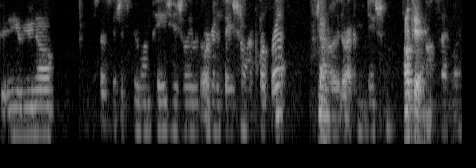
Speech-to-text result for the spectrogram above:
Do any of you know? It's supposed to just be one page, usually with organizational or corporate. It's Yeah. generally the recommendation, OK. not sidewalk.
